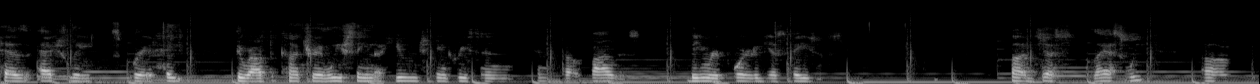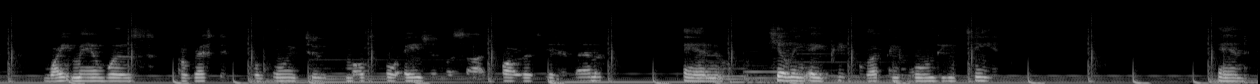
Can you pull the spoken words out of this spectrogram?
has actually spread hate throughout the country, and we've seen a huge increase in, in uh, violence being reported against Asians. Uh, just last week, uh, white man was arrested for going to multiple Asian massage parlors in Atlanta and killing eight people, I think wounding 10. And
